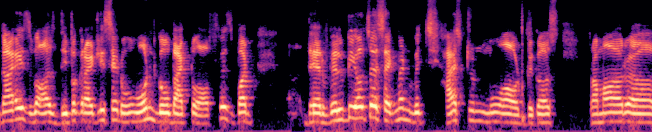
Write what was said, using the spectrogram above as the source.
guys as deepak rightly said who won't go back to office but uh, there will be also a segment which has to move out because from our uh,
